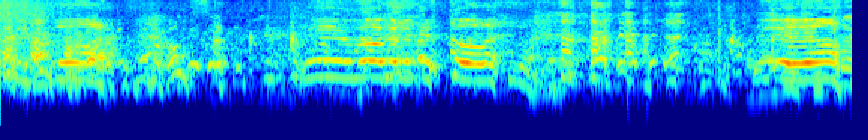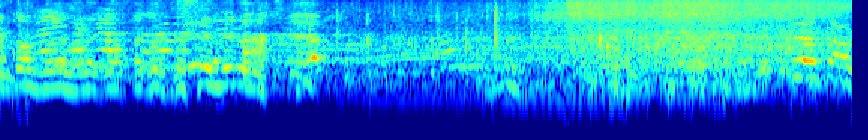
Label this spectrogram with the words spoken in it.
Ty vole, ty vole, kde to lezlo. Ty jo. Tak od 10 minut. Co tam?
